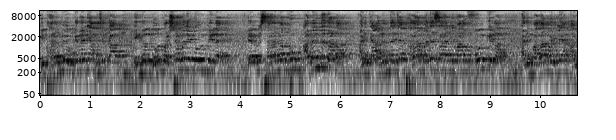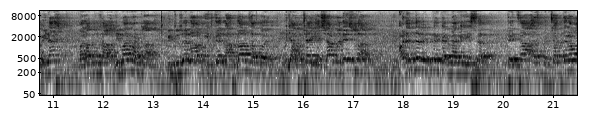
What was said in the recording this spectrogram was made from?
की भारंबे उकेलाने आमचं काम एकदम दोन वर्षामध्ये करून दिलं आहे त्यावेळी सरांना खूप आनंद झाला आणि त्या आनंदाच्या भरामध्ये सरांनी मला फोन केला आणि मला म्हटले अविनाश मला तुझा अभिमान वाटला की तुझं नाव इतकं लांब लांब जातोय. म्हणजे आमच्या यशामध्ये सुद्धा आनंद व्यक्त करणारे हे सर त्याचा आज पंच्याहत्तरावा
